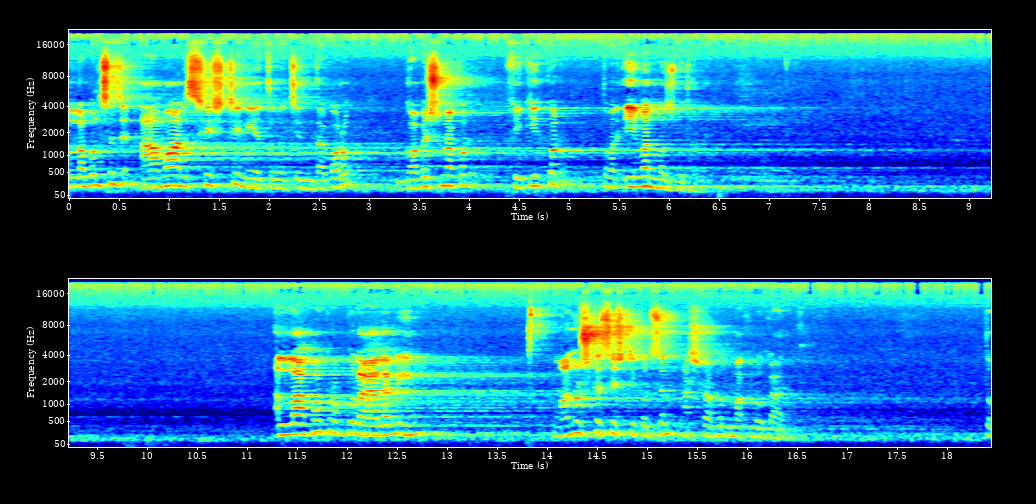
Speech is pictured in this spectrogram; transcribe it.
আল্লাহ বলছে যে, আমার সৃষ্টি নিয়ে তুমি চিন্তা করো, গবেষণা করো, ফিকির করো, তোমার ইমান মজবুত হবে। আল্লাহ রব্বুল আলমিন মানুষকে সৃষ্টি করছেন আশরাফুল মাকলুকাত তো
